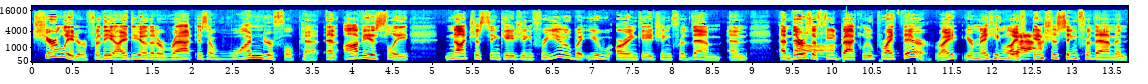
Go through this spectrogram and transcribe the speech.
cheerleader for the idea that a rat is a wonderful pet. And obviously, not just engaging for you, but you are engaging for them. And and there's Aww. a feedback loop right there, right? You're making life yeah. interesting for them and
